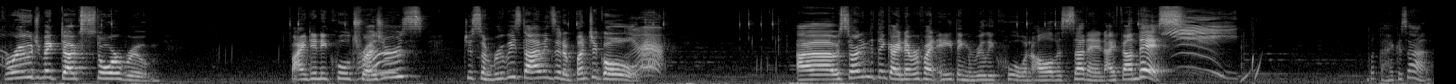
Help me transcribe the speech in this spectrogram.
Scrooge McDuck's storeroom. Find any cool treasures? Just some rubies, diamonds, and a bunch of gold. Uh, I was starting to think I'd never find anything really cool when all of a sudden I found this. What the heck is that?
